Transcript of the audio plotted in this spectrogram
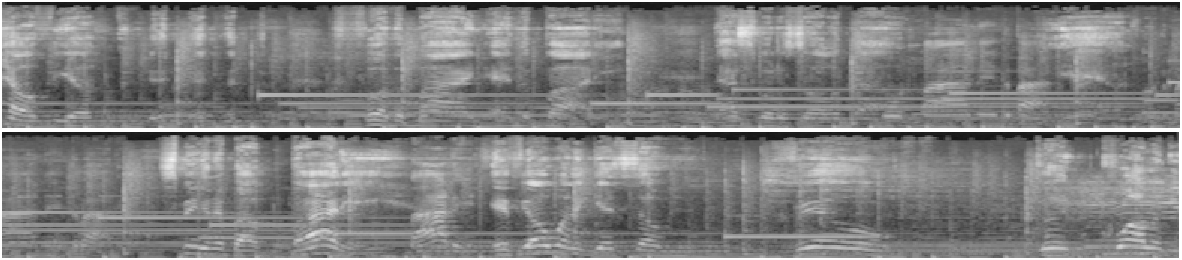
healthier for the mind and the body. That's what it's all For about. the mind and the body. Yeah. For the mind and the body. Speaking about body, Body. if y'all want to get some real good quality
